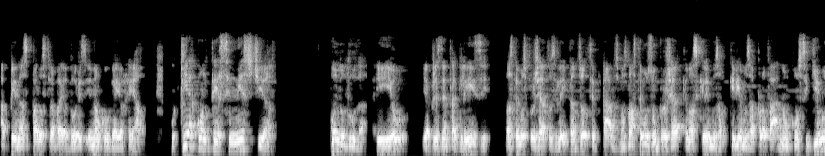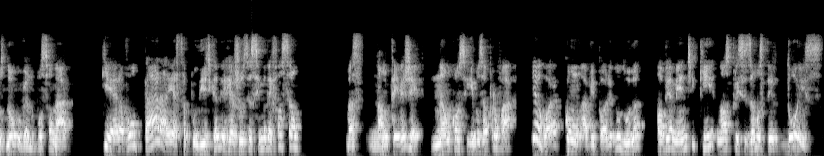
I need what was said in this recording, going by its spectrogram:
apenas para os trabalhadores e não com ganho real. O que acontece neste ano? Quando Lula e eu e a presidenta Gleisi, nós temos projetos de lei, tantos outros deputados, mas nós temos um projeto que nós queremos, queríamos aprovar, não conseguimos no governo Bolsonaro, que era voltar a essa política de reajuste acima da inflação. Mas não teve jeito, não conseguimos aprovar. E agora, com a vitória do Lula, obviamente que nós precisamos ter dois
